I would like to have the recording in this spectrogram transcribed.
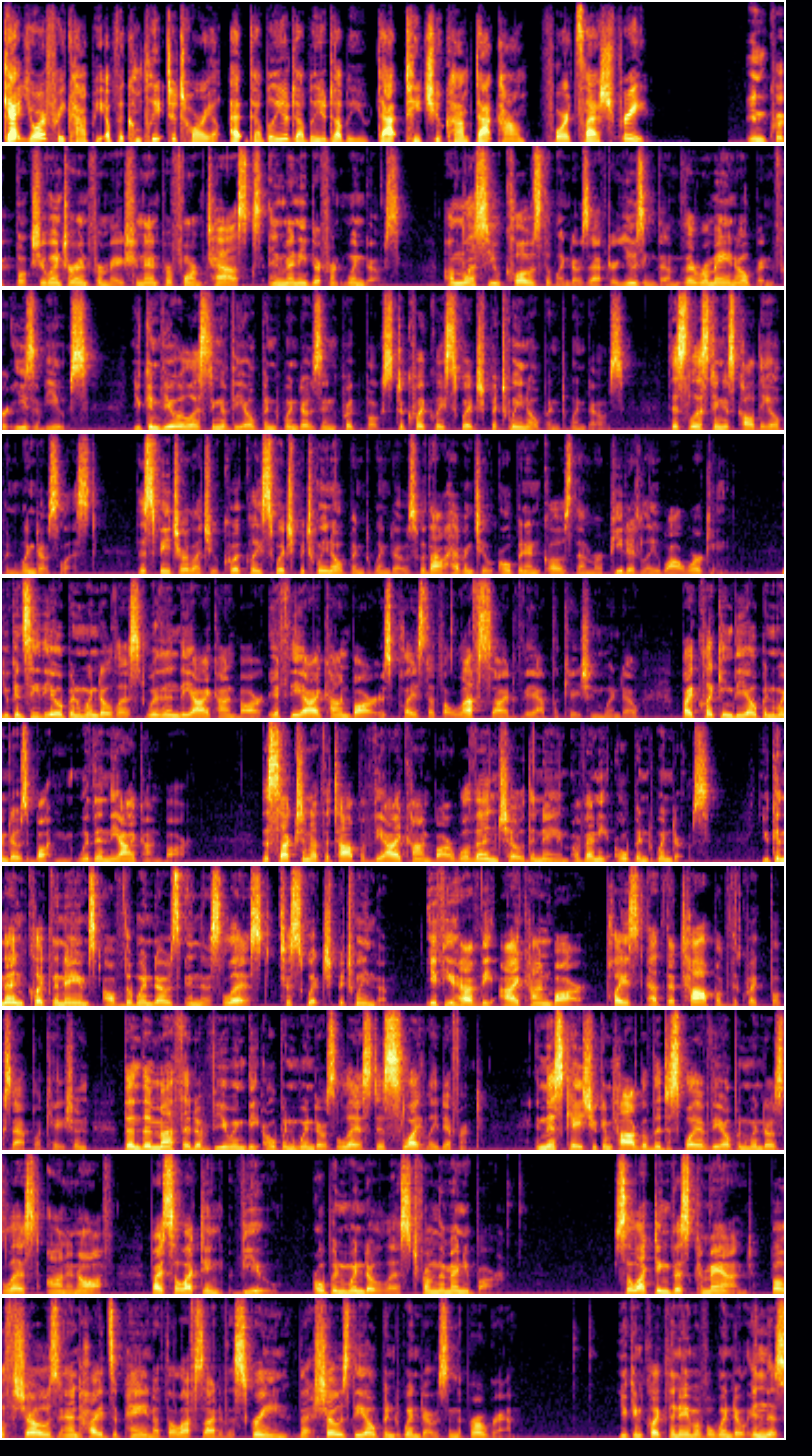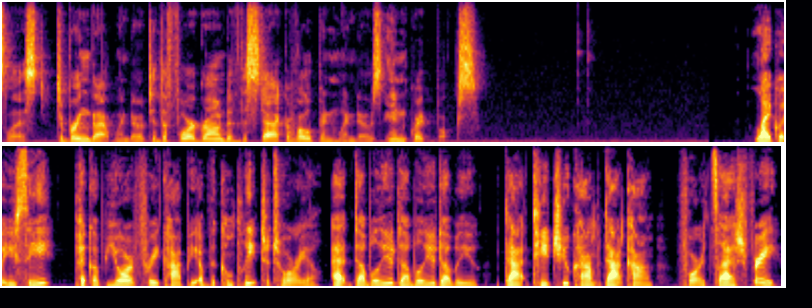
Get your free copy of the complete tutorial at www.teachucomp.com forward slash free. In QuickBooks, you enter information and perform tasks in many different windows. Unless you close the windows after using them, they remain open for ease of use. You can view a listing of the opened windows in QuickBooks to quickly switch between opened windows. This listing is called the Open Windows list. This feature lets you quickly switch between opened windows without having to open and close them repeatedly while working. You can see the open window list within the icon bar if the icon bar is placed at the left side of the application window by clicking the Open Windows button within the icon bar. The section at the top of the icon bar will then show the name of any opened windows. You can then click the names of the windows in this list to switch between them. If you have the icon bar placed at the top of the QuickBooks application, then the method of viewing the Open Windows list is slightly different. In this case, you can toggle the display of the Open Windows list on and off by selecting View, Open Window List from the menu bar. Selecting this command both shows and hides a pane at the left side of the screen that shows the opened windows in the program. You can click the name of a window in this list to bring that window to the foreground of the stack of open windows in QuickBooks. Like what you see? Pick up your free copy of the complete tutorial at www.teachucomp.com forward slash free.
